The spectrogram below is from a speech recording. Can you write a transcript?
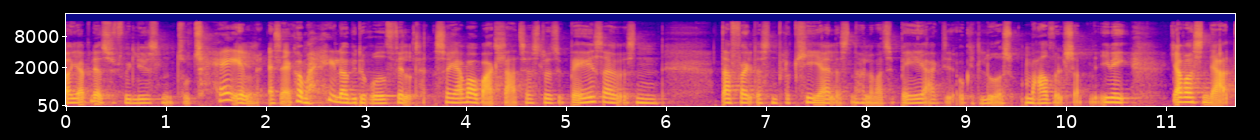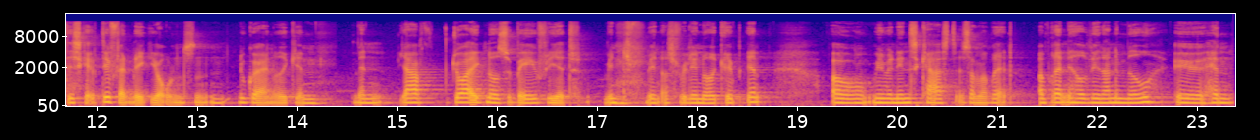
Og jeg bliver selvfølgelig sådan total, altså jeg kommer helt op i det røde felt, så jeg var jo bare klar til at slå tilbage, så sådan, der er folk, der sådan blokerer, eller sådan holder mig tilbage, -agtigt. okay, det lyder meget voldsomt, men I ved, jeg var sådan der, det, skal, det fandt ikke i orden, sådan, nu gør jeg noget igen. Men jeg gjorde ikke noget tilbage, fordi at min venner selvfølgelig noget at gribe ind, og min venindes kæreste, som oprindeligt havde vennerne med, øh, han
